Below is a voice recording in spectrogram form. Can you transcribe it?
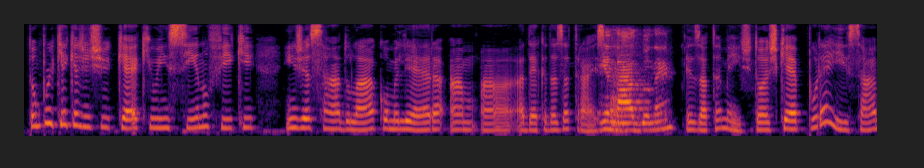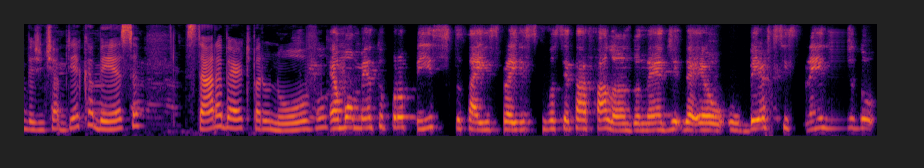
Então, por que, que a gente quer que o ensino fique engessado lá, como ele era há, há, décadas atrás? Enado, né? Exatamente. Então, acho que é por aí, sabe? A gente abrir a cabeça, estar aberto para o novo. É um momento propício, Thaís, para isso que você está falando, né? De, de, é, o berço esplêndido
